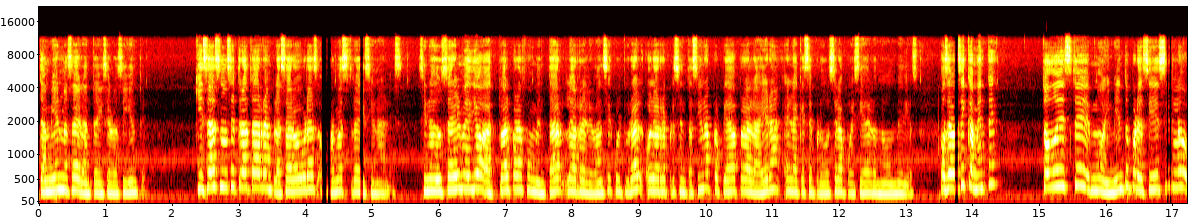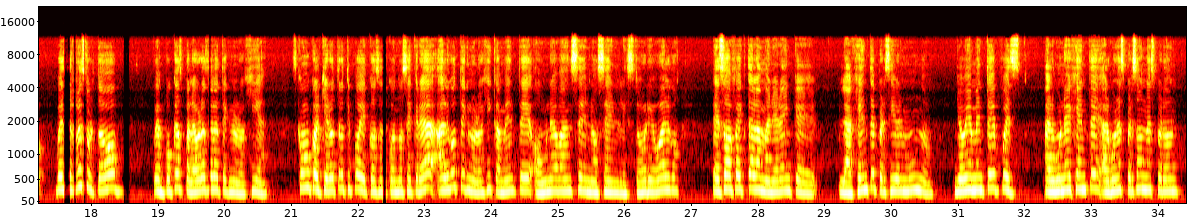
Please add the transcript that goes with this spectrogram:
También más adelante dice lo siguiente. Quizás no se trata de reemplazar obras o formas tradicionales, sino de usar el medio actual para fomentar la relevancia cultural o la representación apropiada para la era en la que se produce la poesía de los nuevos medios. O sea, básicamente, todo este movimiento, por así decirlo, pues es resultado, en pocas palabras, de la tecnología. Es como cualquier otro tipo de cosa. Cuando se crea algo tecnológicamente o un avance, no sé, en la historia o algo, eso afecta la manera en que la gente percibe el mundo. Y obviamente, pues, alguna gente, algunas personas, perdón,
